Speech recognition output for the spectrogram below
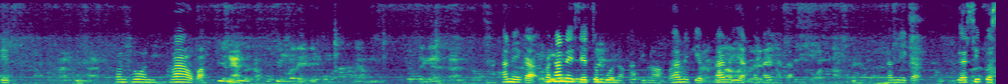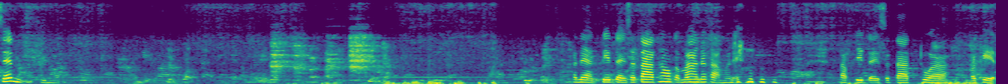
ติดคอนโทรลว้าวปะเนี่ยท่านนี้ก็พระท่านได้เสร็จสมบูรณ์หรอกค่ะพี่น้องพระท่านได้เก็บรายละเอียดปานใดนะจ๊ะท่านนี้ก็เหลือสิบเปอร์เซ็นต์พี่น้อง ผนกติดไดสตาร์ทเท่ากับมาเด้อค่ะมื้อนี้รับติดไดสตาร์ททั่วประเทศ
